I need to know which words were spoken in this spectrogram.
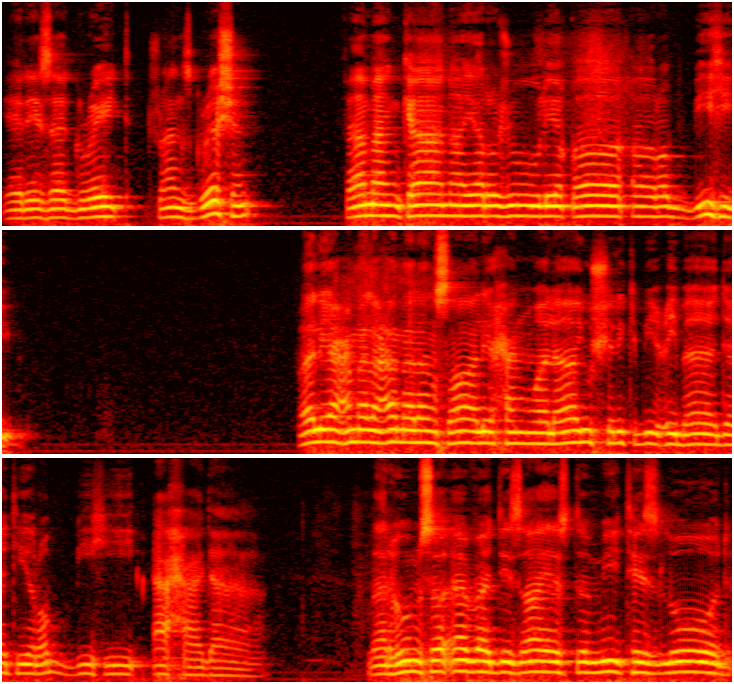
It is a great transgression. فمن كان يرجو لقاء ربه فليعمل عملا صالحا ولا يشرك بعبادة ربه أحدا That whomsoever desires to meet his Lord,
